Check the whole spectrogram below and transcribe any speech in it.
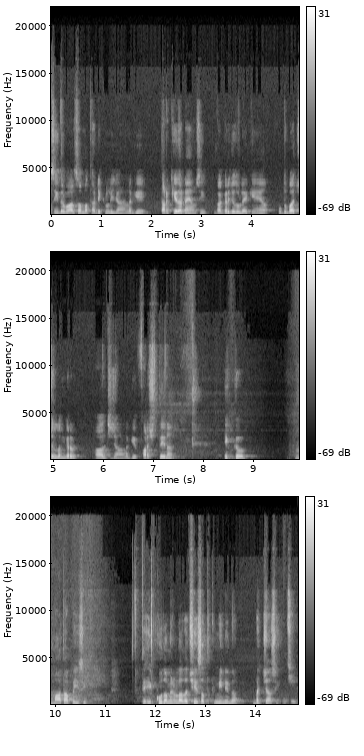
ਅਸੀਂ ਦਰਬਾਰ ਸਾਹਿਬ ਮੱਥਾ ਟੇਕਣ ਲਈ ਜਾਣ ਲੱਗੇ ਤੜਕੇ ਦਾ ਟਾਈਮ ਸੀ ਗਾਗਰ ਜਦੋਂ ਲੈ ਕੇ ਆਏ ਆ ਉਦੋਂ ਬਾਅਦ ਚ ਲੰਗਰ ਹਾਲ ਚ ਜਾਣ ਲੱਗੇ ਫਰਸ਼ ਤੇ ਨਾ ਇੱਕ ਮਾਤਾ ਪਈ ਸੀ ਤੇ ਇੱਕ ਉਹਦਾ ਮੈਨੂੰ ਲੱਗਦਾ 6-7 ਮਹੀਨੇ ਦਾ ਬੱਚਾ ਸੀ। ਜੀ।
